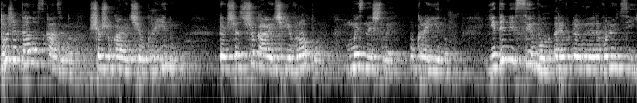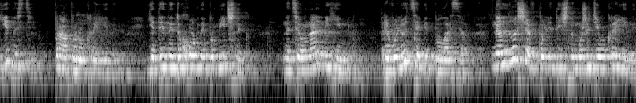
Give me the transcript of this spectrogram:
Дуже вдало сказано, що шукаючи Україну, е, що шукаючи Європу, ми знайшли Україну. Єдиний символ е, революції гідності прапор України, єдиний духовний помічник національний гімн. Революція відбулася не лише в політичному житті України,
